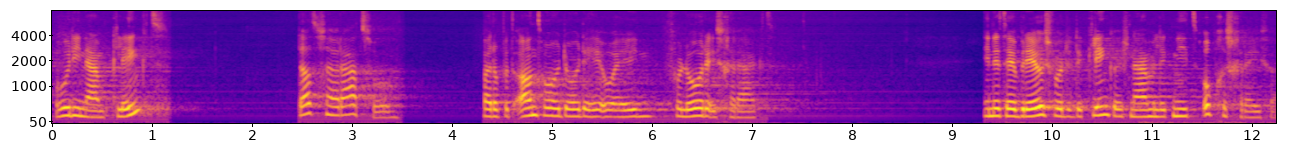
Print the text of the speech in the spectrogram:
hoe die naam klinkt, dat is een raadsel, waarop het antwoord door de eeuw heen verloren is geraakt. In het Hebreeuws worden de klinkers namelijk niet opgeschreven.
